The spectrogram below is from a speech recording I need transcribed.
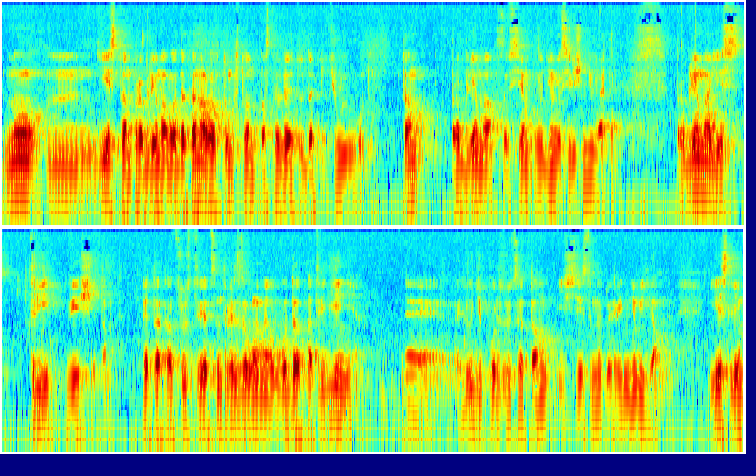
Но м, есть там проблема водоканала в том, что он поставляет туда питьевую воду. Там проблема совсем, Владимир Васильевич, не в этом. Проблема есть три вещи там. Это отсутствие централизованного водоотведения. Э, Люди пользуются там, естественно, выгребными ямами. Если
